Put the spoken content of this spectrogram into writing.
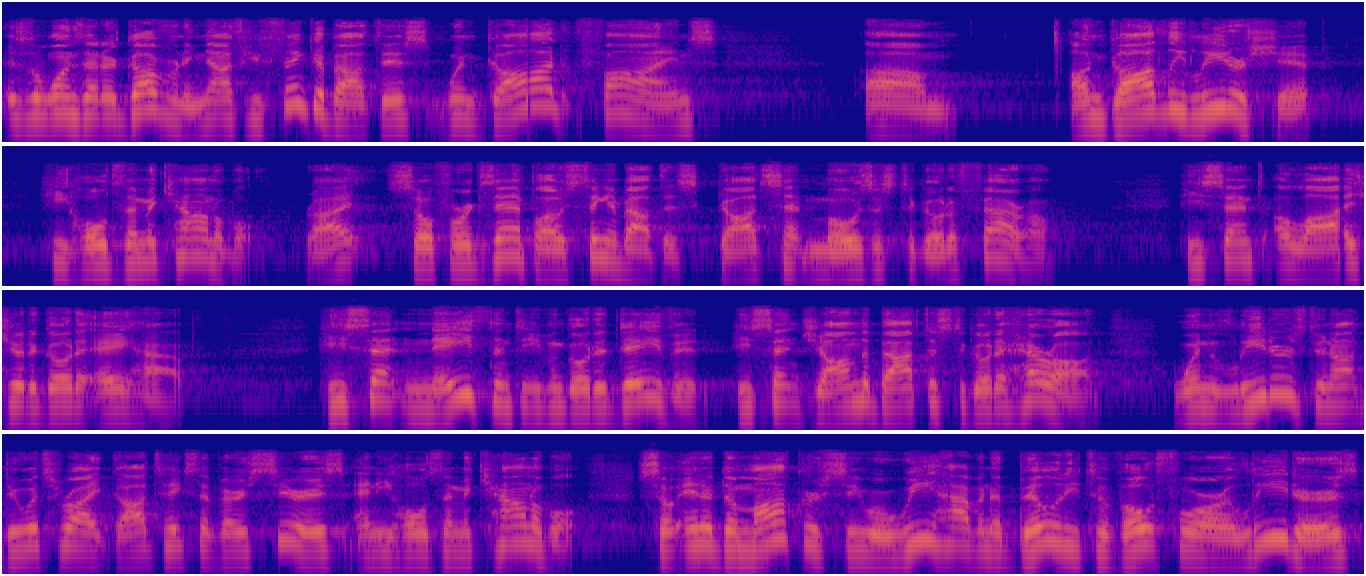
is the ones that are governing. Now, if you think about this, when God finds um, ungodly leadership, he holds them accountable, right? So, for example, I was thinking about this. God sent Moses to go to Pharaoh, he sent Elijah to go to Ahab, he sent Nathan to even go to David, he sent John the Baptist to go to Herod. When leaders do not do what's right, God takes that very serious and he holds them accountable. So, in a democracy where we have an ability to vote for our leaders,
